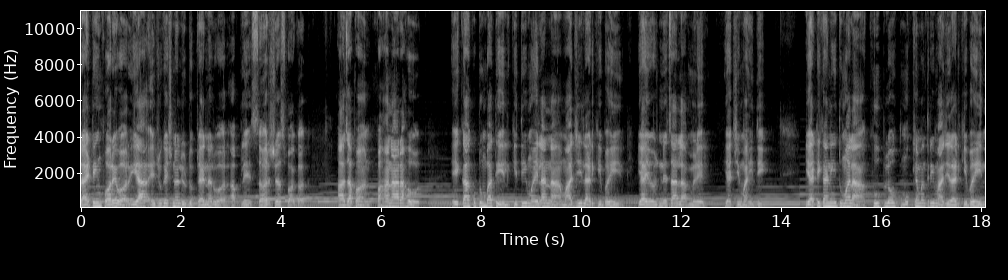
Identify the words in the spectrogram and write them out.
रायटिंग फॉर एव्हर या एज्युकेशनल यूट्यूब चॅनलवर आपले सहर्ष स्वागत. आज आपण पाहणार आहोत एका कुटुंबातील किती महिलांना माझी लाडकी बहीण या योजनेचा लाभ मिळेल याची माहिती. या ठिकाणी तुम्हाला खूप लोक मुख्यमंत्री माझी लाडकी बहीण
